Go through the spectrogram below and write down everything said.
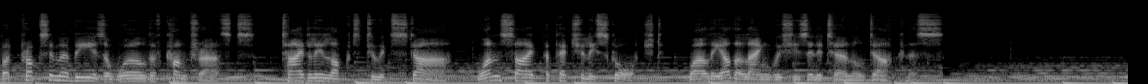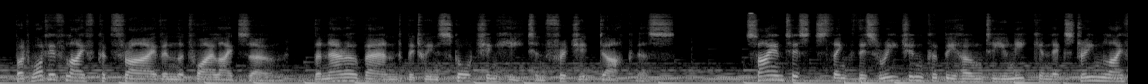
But Proxima b is a world of contrasts, tidally locked to its star, one side perpetually scorched, while the other languishes in eternal darkness. But what if life could thrive in the twilight zone, the narrow band between scorching heat and frigid darkness? Scientists think this region could be home to unique and extreme life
